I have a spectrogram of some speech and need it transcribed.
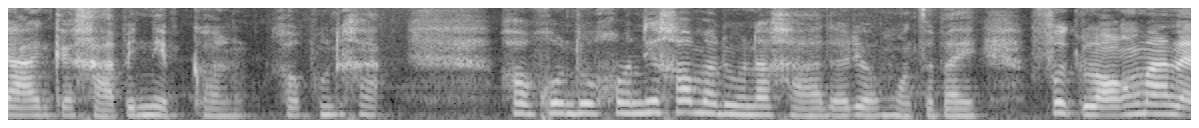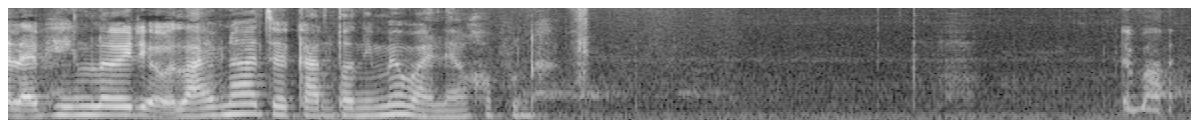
การกับขาเป็นเหน็บก่อนขอบคุณค่ะ ขอบคุณทุกคนที่เข้ามาดูนะคะ แล้วเดี๋ยวผมจะไปฝึกร้องมาหลาย ๆ เพลงเลยเดี๋ยวไลฟ์หน้าเจอกันตอนนี้ไม่ไหวแล้วขอบคุณค่ะบ๊ายบาย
